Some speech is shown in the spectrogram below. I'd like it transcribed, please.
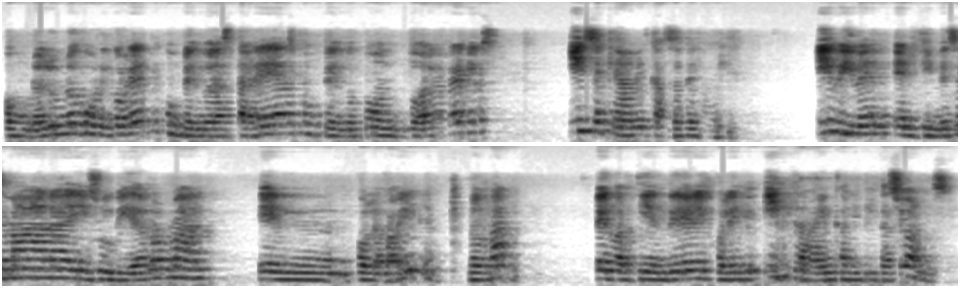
como un alumno común y corriente, cumpliendo las tareas, cumpliendo con todas las reglas, y se quedan en casas de familia. Y viven el fin de semana y su vida normal con la familia, normal. Pero atiende el colegio y traen calificaciones.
